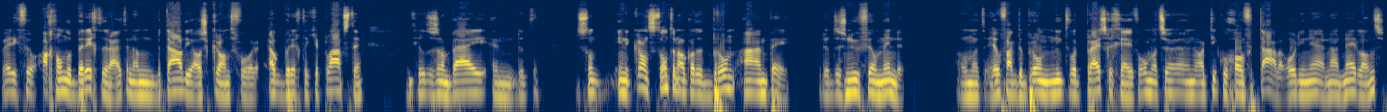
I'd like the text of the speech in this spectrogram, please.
weet ik veel, 800 berichten eruit. En dan betaalde je als krant voor elk bericht dat je plaatste. Dat hielden ze dan bij. En dat, stond, in de krant stond dan ook altijd bron ANP. Dat is nu veel minder. Omdat heel vaak de bron niet wordt prijsgegeven. Omdat ze een artikel gewoon vertalen. Ordinair naar het Nederlands.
